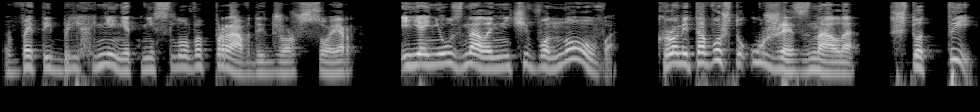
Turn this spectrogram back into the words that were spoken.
В этой брехне нет ни слова правды, Джордж Сойер. И я не узнала ничего нового, кроме того, что уже знала, что ты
